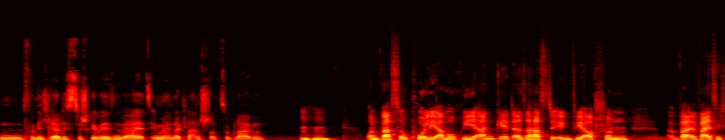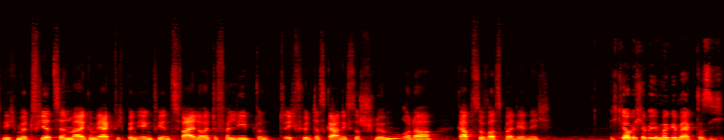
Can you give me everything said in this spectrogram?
hm, für mich realistisch gewesen wäre, jetzt immer in der Kleinstadt zu bleiben. Mhm. Und was so Polyamorie angeht, also hast du irgendwie auch schon, weiß ich nicht, mit 14 mal gemerkt, ich bin irgendwie in zwei Leute verliebt und ich finde das gar nicht so schlimm? Oder gab es sowas bei dir nicht? Ich glaube, ich habe immer gemerkt, dass ich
